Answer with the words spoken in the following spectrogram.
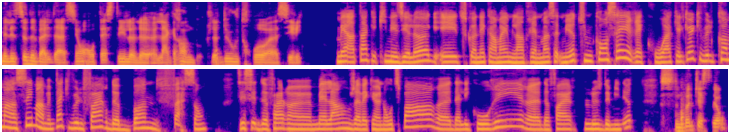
mais les études de validation ont testé la grande boucle, deux ou trois euh, séries. Mais en tant que kinésiologue et tu connais quand même l'entraînement 7 minutes, tu me conseillerais quoi? Quelqu'un qui veut le commencer, mais en même temps qui veut le faire de bonne façon? C'est de faire un mélange avec un autre sport, euh, d'aller courir, euh, de faire plus de minutes? C'est une bonne question.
